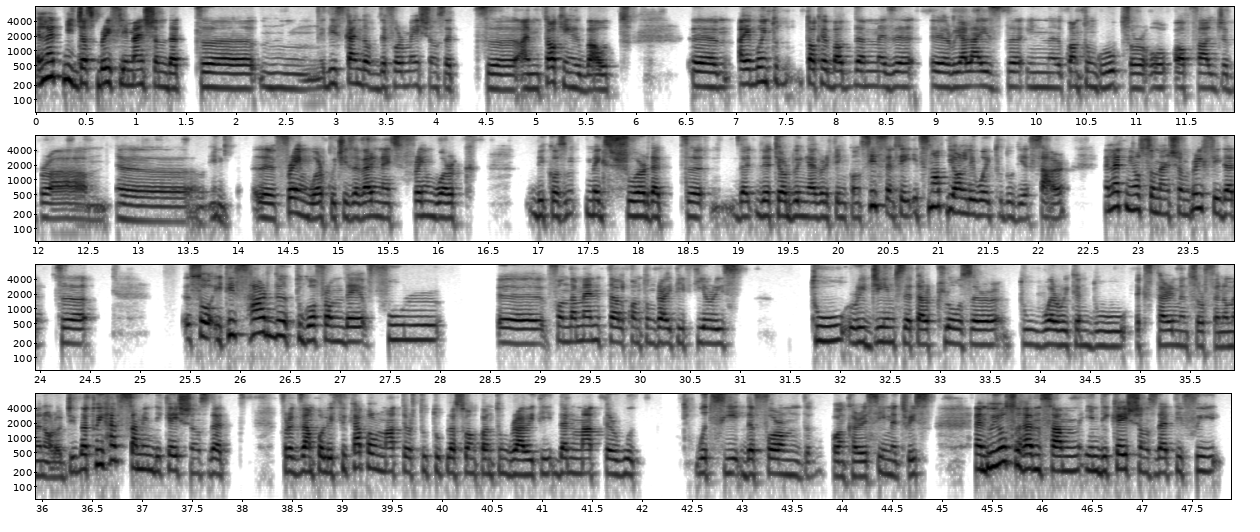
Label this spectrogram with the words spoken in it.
And let me just briefly mention that uh, mm, these kind of deformations that uh, I'm talking about, um, I'm going to talk about them as a, a realized in quantum groups or, or Hopf algebra um, uh, in, uh, framework, which is a very nice framework because makes sure that, uh, that, that you're doing everything consistently. It's not the only way to do DSR. And let me also mention briefly that uh, so it is hard to go from the full uh, fundamental quantum gravity theories to regimes that are closer to where we can do experiments or phenomenology. But we have some indications that, for example, if we couple matter to 2 plus 1 quantum gravity, then matter would, would see deformed Poincare symmetries. And we also have some indications that if we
